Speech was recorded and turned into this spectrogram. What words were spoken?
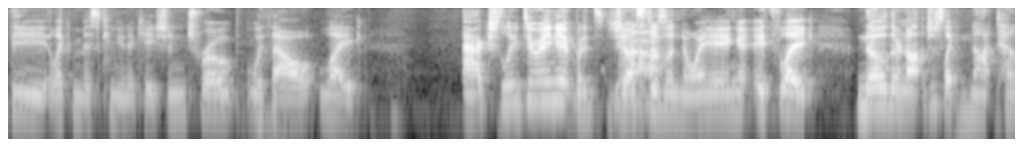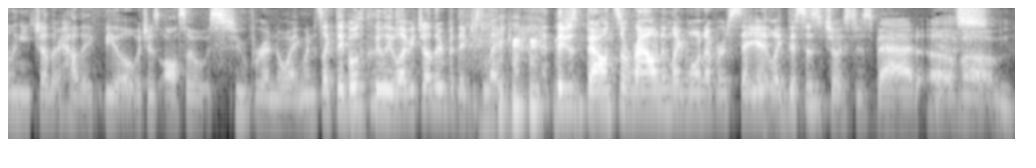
the like miscommunication trope without like actually doing it, but it's just as annoying. It's like no, they're not just like not telling each other how they feel, which is also super annoying. When it's like they both clearly love each other, but they just like they just bounce around and like won't ever say it. Like this is just as bad. Of Yes. um,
